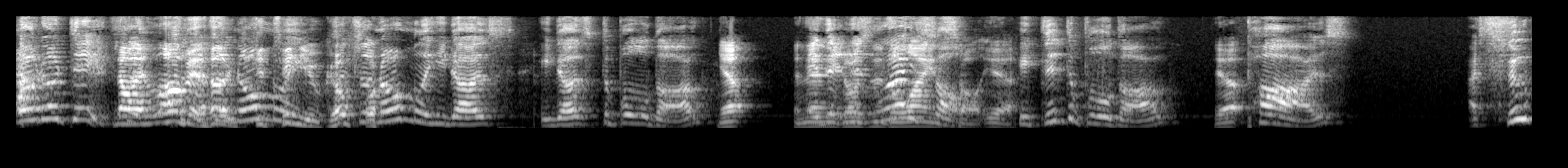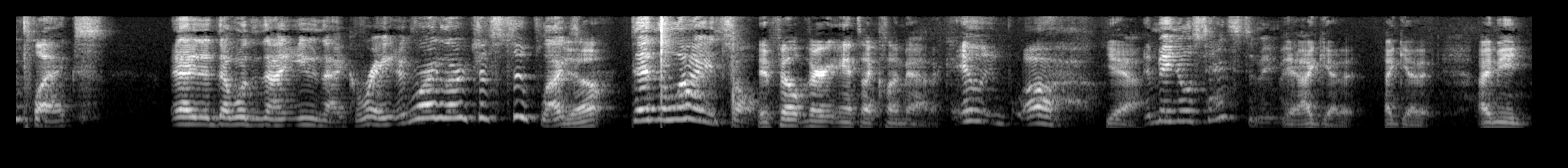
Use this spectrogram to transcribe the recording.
no, no, Dave. No, So- I love it. So, so normally, Continue. Go so, for it. normally he does he does the bulldog. Yep. And then and he goes to the lion Lysol. salt. Yeah. He did the bulldog. Yep. pause, a suplex, and that wasn't that, even that great. A regular just suplex. Yep. Then the Lionsault. It felt very anticlimactic. It, oh, Yeah. it made no sense to me, man. Yeah, I get it. I get it. I mean,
